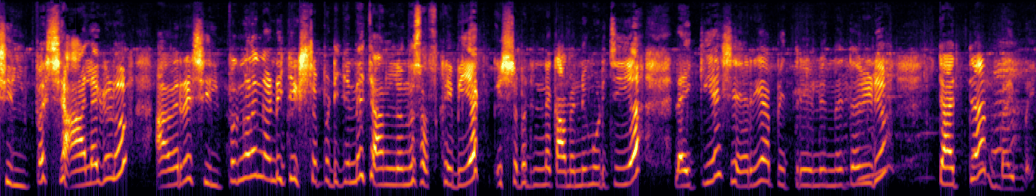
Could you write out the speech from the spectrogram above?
ശില്പശാലകളും അവരുടെ ശില്പങ്ങളും കണ്ടിട്ട് ഇഷ്ടപ്പെട്ടിട്ടുണ്ടെങ്കിൽ ചാനലൊന്ന് സബ്സ്ക്രൈബ് ചെയ്യുക ഇഷ്ടപ്പെട്ടിട്ടുണ്ടെങ്കിൽ കമന്റും കൂടി ചെയ്യുക ലൈക്ക് ചെയ്യുക ഷെയർ ചെയ്യുക അപ്പോൾ ഇത്രയുള്ള ഇന്നത്തെ വീഡിയോ ടാറ്റ ബൈ ബൈ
